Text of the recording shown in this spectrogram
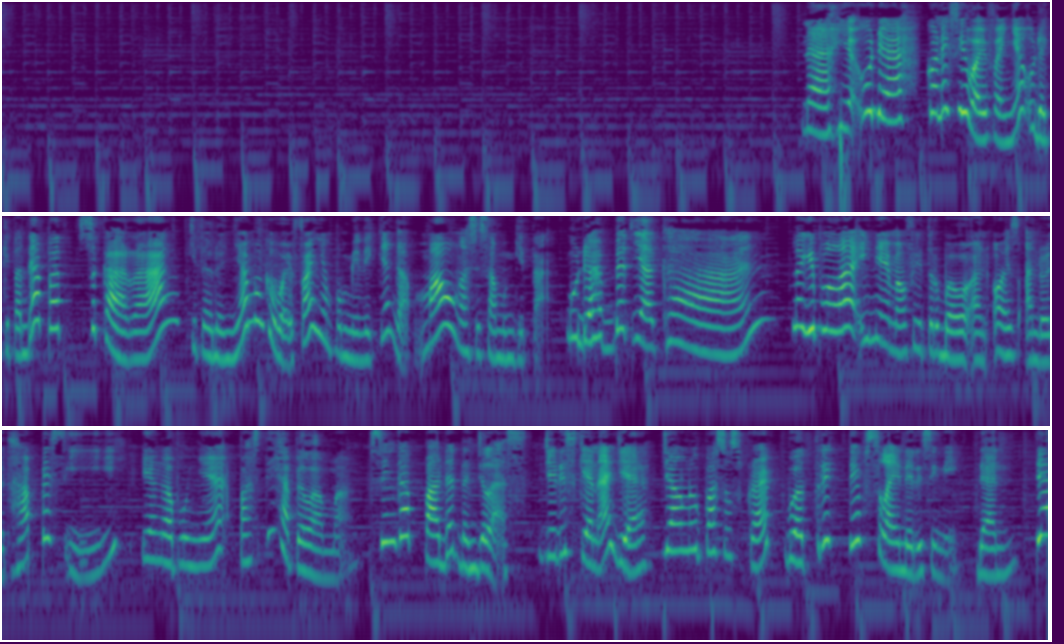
Nah, ya udah, koneksi wifi-nya udah kita dapat. Sekarang kita udah nyambung ke wifi yang pemiliknya nggak mau ngasih sambung kita. Mudah bet ya kan? Lagi pula ini emang fitur bawaan OS Android HP sih. Yang nggak punya pasti HP lama. Singkat, padat, dan jelas. Jadi sekian aja. Jangan lupa subscribe buat trik tips lain dari sini. Dan dadah!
